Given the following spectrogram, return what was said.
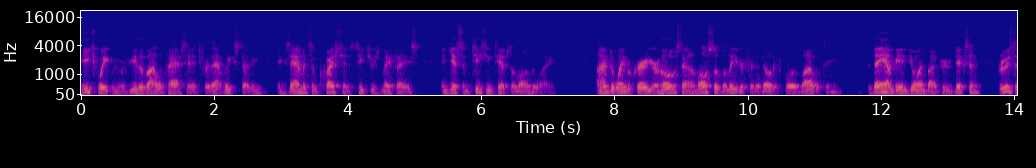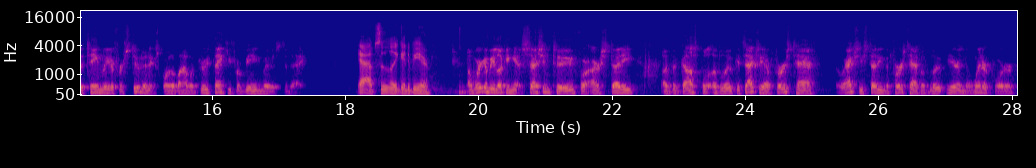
Each week, we review the Bible passage for that week's study, examine some questions teachers may face, and give some teaching tips along the way. I'm Dwayne McCrary, your host, and I'm also the leader for the Adult Explore the Bible team. Today, I'm being joined by Drew Dixon. Drew's the team leader for Student Explore the Bible. Drew, thank you for being with us today. Yeah, absolutely. Good to be here. Uh, we're going to be looking at session two for our study of the Gospel of Luke. It's actually our first half. We're actually studying the first half of Luke here in the winter quarter,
